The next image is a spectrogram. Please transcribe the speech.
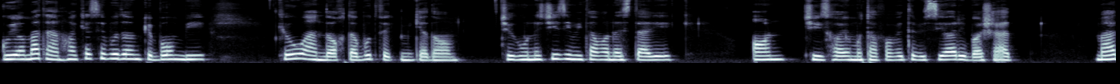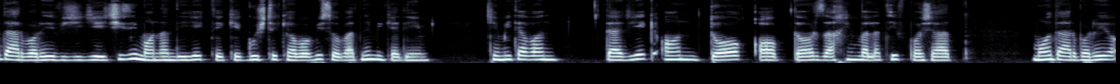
گویا من تنها کسی بودم که بمبی که او انداخته بود فکر می‌کردم. چگونه چیزی می‌توانست در یک آن چیزهای متفاوت بسیاری باشد؟ ما درباره ویژگی چیزی مانند یک تکه گوشت کبابی صحبت نمی‌کردیم که می‌توان در یک آن داغ آبدار زخیم و لطیف باشد. ما درباره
